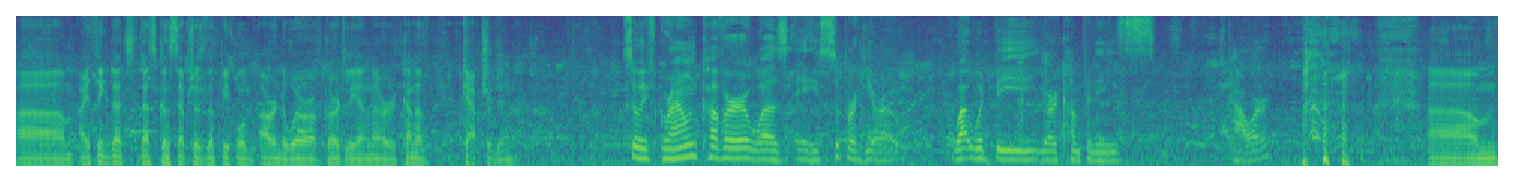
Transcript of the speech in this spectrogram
Um, I think that's that's conceptions that people aren't aware of currently and are kind of captured in. So, if ground cover was a superhero, what would be your company's power? um,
